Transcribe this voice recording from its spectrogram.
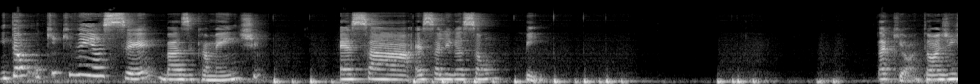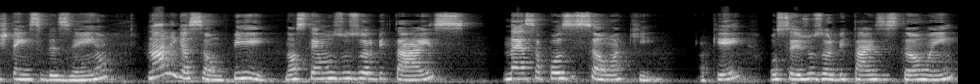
Então, o que, que vem a ser, basicamente, essa, essa ligação pi? Tá aqui, ó. Então, a gente tem esse desenho. Na ligação π, nós temos os orbitais nessa posição aqui, ok? Ou seja, os orbitais estão em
